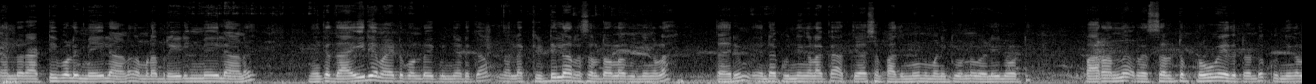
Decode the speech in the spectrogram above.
നല്ലൊരു അടിപൊളി മെയിലാണ് നമ്മുടെ ബ്രീഡിംഗ് മെയിലാണ് നിങ്ങൾക്ക് ധൈര്യമായിട്ട് കൊണ്ടുപോയി കുഞ്ഞെടുക്കാം. നല്ല കിടില റിസൾട്ടുള്ള കുഞ്ഞുങ്ങളെ തരും. എന്റെ കുഞ്ഞുങ്ങളൊക്കെ അത്യാവശ്യം പതിമൂന്ന് മണിക്കൂറിന് വെളിയിലോട്ട് പറന്ന് റിസൾട്ട് പ്രൂവ് ചെയ്തിട്ടുണ്ട്. കുഞ്ഞുങ്ങൾ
